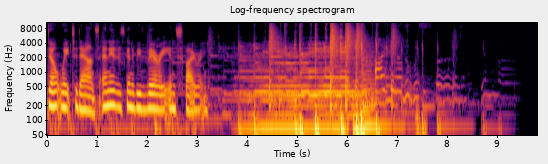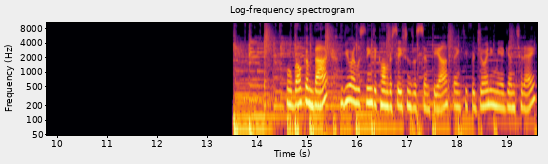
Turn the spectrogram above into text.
Don't Wait to Dance, and it is going to be very inspiring. Well, welcome back. You are listening to Conversations with Cinthia. Thank you for joining me again today.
